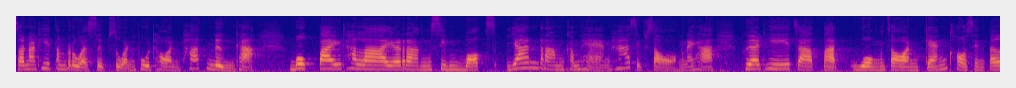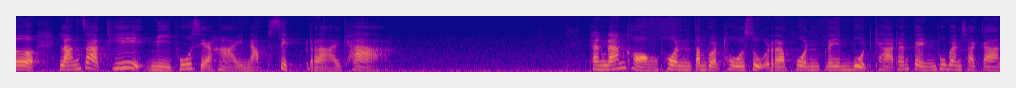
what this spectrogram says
เจ้าหน้าที่ตำรวจสืบสวนภูทรภาคหนึ่งค่ะ บุกไปทลายรังซิมบ็อกซ์ ย่านรามคำแหง 52 นะคะ เพื่อที่จะตัดวงจรแก๊งคอร์เซนเตอร์ หลังจากที่มีผู้เสียหายนับ 10 รายค่ะ ทางด้านของพลตำรวจโทสุรพลเปรมบุตรค่ะ ท่านเป็นผู้บัญชาการ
